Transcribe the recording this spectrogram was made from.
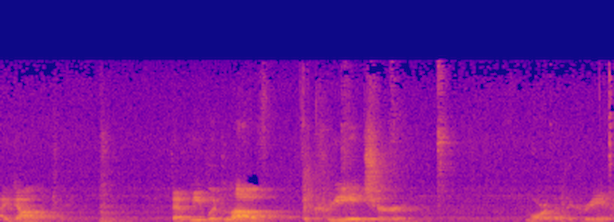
idolatry that we would love the creature more than the creator.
